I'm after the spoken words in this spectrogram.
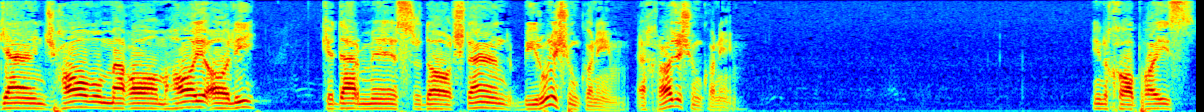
گنج ها و مقام های عالی که در مصر داشتند بیرونشون کنیم اخراجشون کنیم. این خواب است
